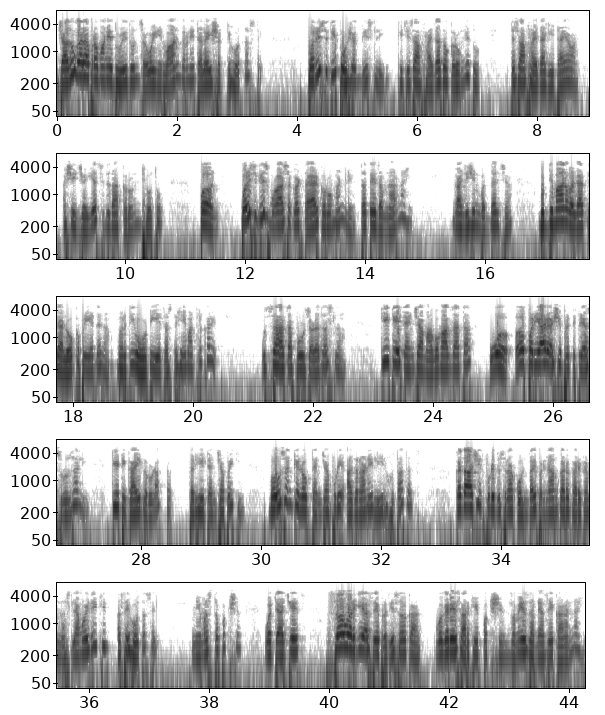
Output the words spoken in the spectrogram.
जादूगाराप्रमाणे धुळीतून चळवळी निर्माण करणे त्यालाही शक्य होत नसते. परिस्थिती पोषक दिसली की तिचा फायदा तो करून घेतो. तसा फायदा घेता यावा अशी जय्यत सिद्धता करून ठेवतो. पण परिस्थितीस मुळासकट तयार करू म्हणले तर ते जमणार नाही. गांधीजींबद्दलच्या बुद्धिमान वर्गातल्या लोकप्रियतेला भरती ओहोटी येत असते हे मात्र खरे. उत्साहाचा पूर चढत असला की ते त्यांच्या मागोमाग जातात व अपरिहार्य अशी प्रतिक्रिया सुरू झाली की टीकाही करू लागतात. तरीही त्यांच्यापैकी बहुसंख्य लोक त्यांच्यापुढे आदराने लीन होतातच. कदाचित पुढे दुसरा कोणताही परिणामकारक कार्यक्रम नसल्यामुळे देखील असे होत असेल. नेमस्त पक्ष व त्याचेच सवर्गीय असे प्रतिसहकार वगैरे सारखे पक्ष जमेस धरण्याचे कारण नाही.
